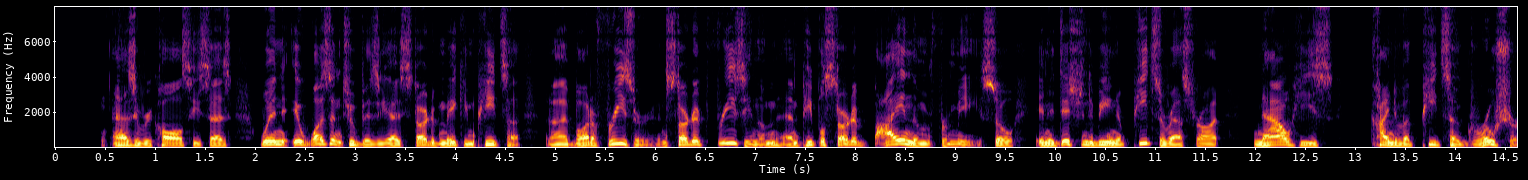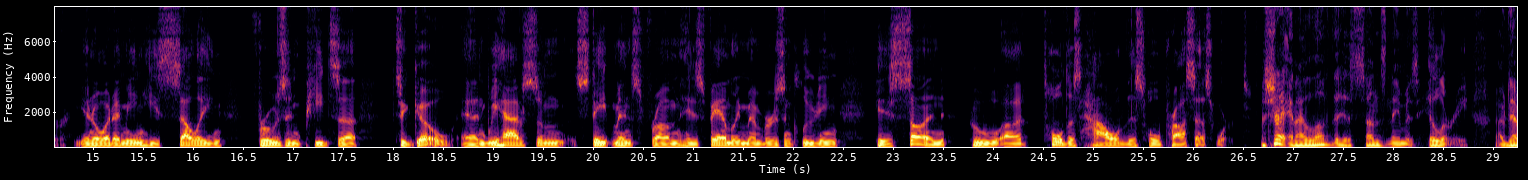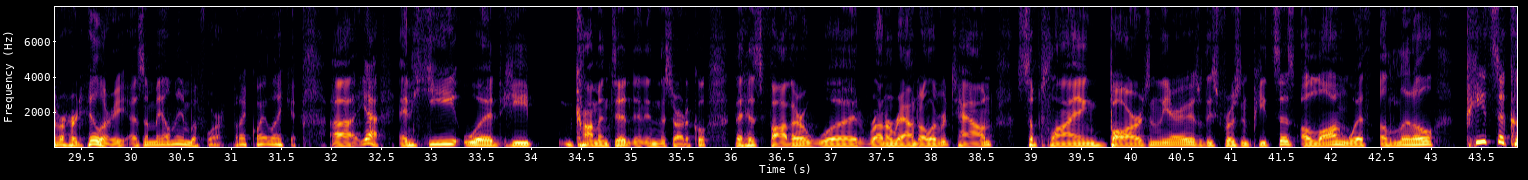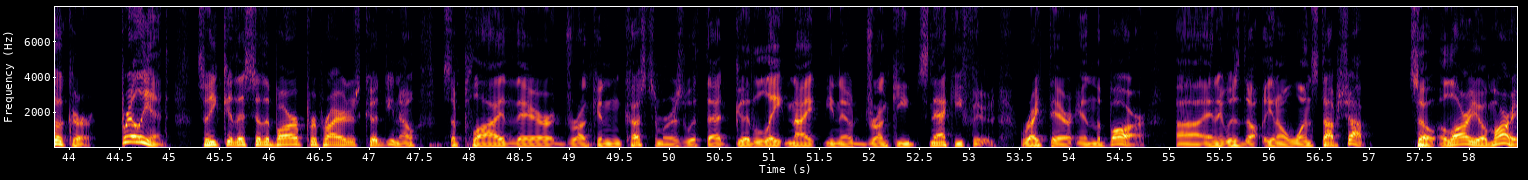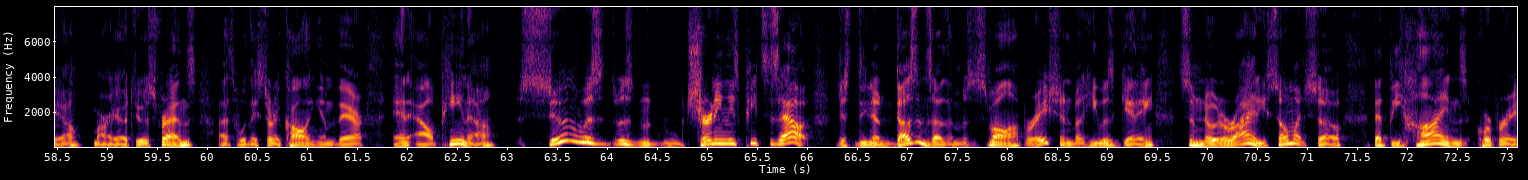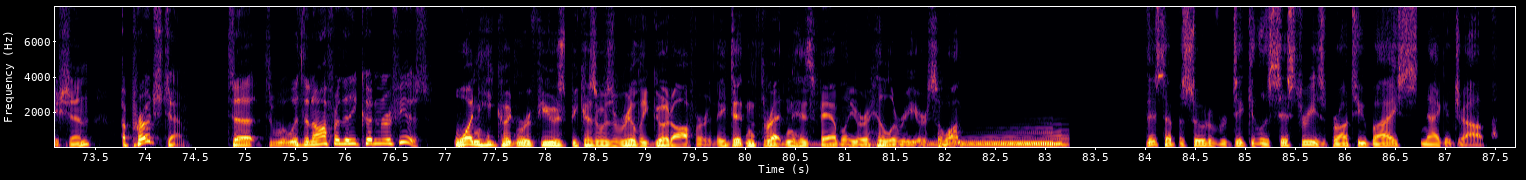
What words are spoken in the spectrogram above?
as he recalls, he says, When it wasn't too busy, I started making pizza and I bought a freezer and started freezing them, and people started buying them from me. So, in addition to being a pizza restaurant, now he's kind of a pizza grocer. You know what I mean? He's selling frozen pizza to go. And we have some statements from his family members, including his son, who uh, told us how this whole process worked. That's right. And I love that his son's name is Hillary. I've never heard Hillary as a male name before, but I quite like it. Uh, yeah. And he would, he, commented in, in, this article that his father would run around all over town supplying bars in the areas with these frozen pizzas along with a little pizza cooker brilliant. So he could, so the bar proprietors could, you know, supply their drunken customers with that good late night, you know, drunky snacky food right there in the bar. Uh, and it was the, you know, one stop shop. So Ilario Mario, Mario to his friends, that's what they started calling him there in Alpena. Soon was was churning these pizzas out, just you know, dozens of them. It was a small operation, but he was getting some notoriety, so much so that the Heinz Corporation approached him to, to with an offer that he couldn't refuse. One he couldn't refuse because it was a really good offer. They didn't threaten his family or Hillary or so on. This episode of Ridiculous History is brought to you by Snagajob.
